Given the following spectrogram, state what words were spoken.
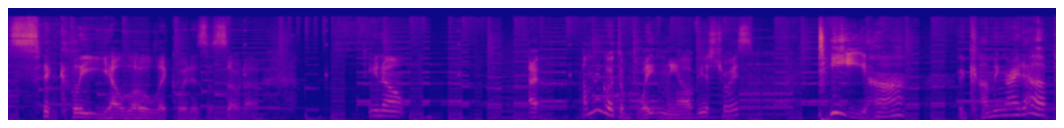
Sickly yellow liquid is a soda. You know, I, I'm gonna go with the blatantly obvious choice. Tea, huh? Coming right up.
